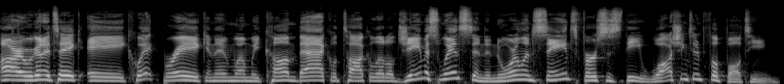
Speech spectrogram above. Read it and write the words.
All right, we're going to take a quick break, and then when we come back, we'll talk a little Jameis Winston, the New Orleans Saints versus the Washington football team.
